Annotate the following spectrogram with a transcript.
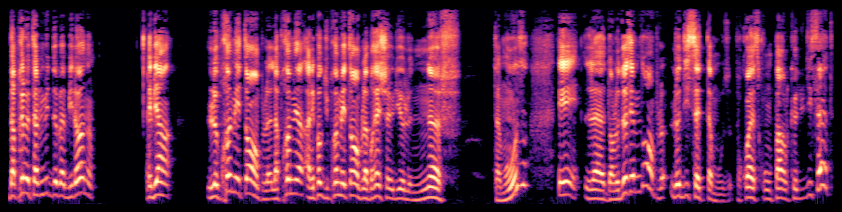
D'après le Talmud de Babylone, eh bien, le premier temple, la première, à l'époque du premier temple, la brèche a eu lieu le 9 Tammuz, et dans le deuxième temple, le 17 Tammuz. Pourquoi est-ce qu'on parle que du 17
